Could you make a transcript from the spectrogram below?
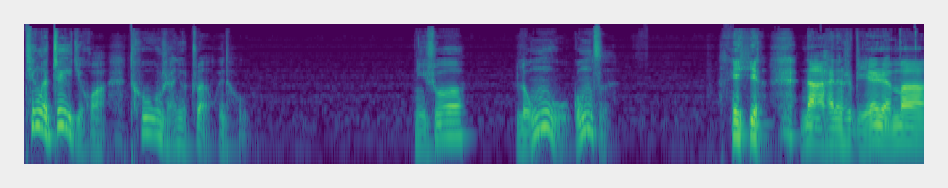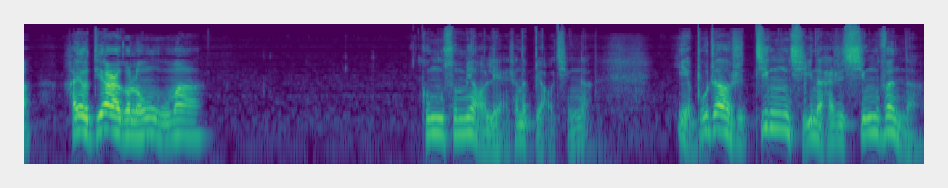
听了这句话，突然又转回头。你说，龙武公子？哎呀，那还能是别人吗？还有第二个龙武吗？公孙妙脸上的表情啊。也不知道是惊奇呢，还是兴奋呢，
